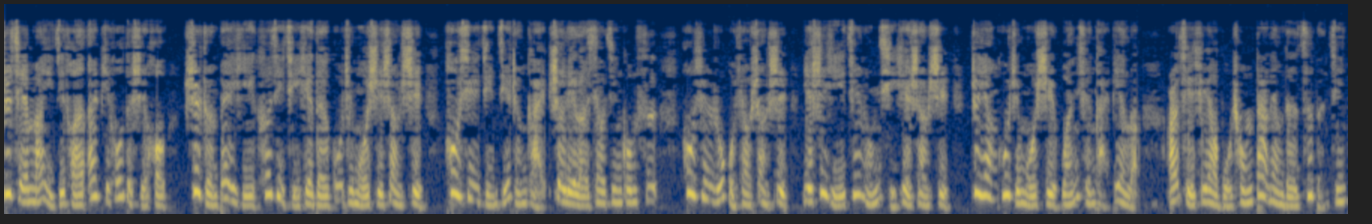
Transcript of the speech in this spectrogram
之前蚂蚁集团 IPO 的时候，是准备以科技企业的估值模式上市，后续紧急整改，设立了销金公司。后续如果要上市，也是以金融企业上市，这样估值模式完全改变了，而且需要补充大量的资本金，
